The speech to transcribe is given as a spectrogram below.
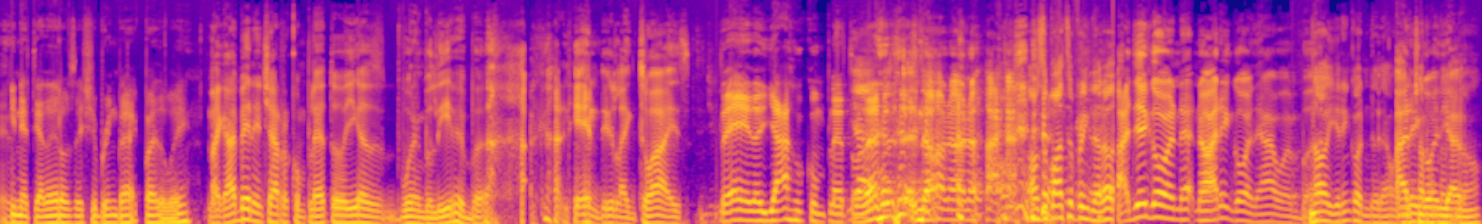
and Jineteaderos they should bring back, by the way. like I've been in charro completo. You guys wouldn't believe it, but I got in, dude, like twice. Hey, the Yahoo completo. no, no, no. I was about to bring that up. I did go in that. No, I didn't go in that one. But no, you didn't go into that one. I didn't go in the completo, no.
